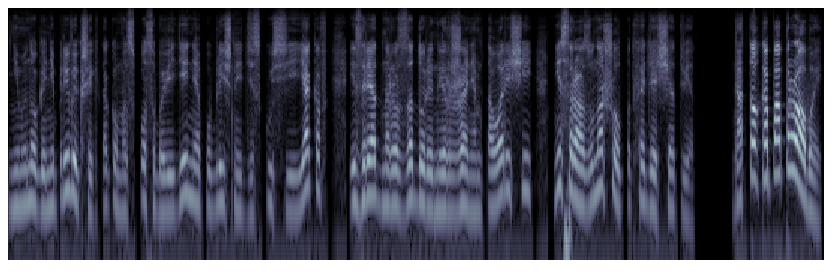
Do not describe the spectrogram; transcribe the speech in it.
Немного не привыкший к такому способу ведения публичной дискуссии Яков, изрядно раззадоренный ржанием товарищей, не сразу нашел подходящий ответ. Да только попробуй,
